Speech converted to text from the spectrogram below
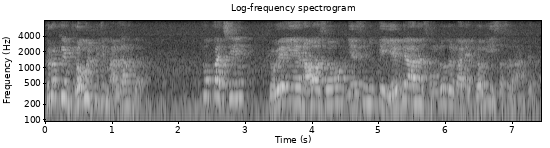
그렇게 벽을 두지 말라는 거야. 똑같이 교회에 나와서 예수님께 예배하는 성도들 간에 벽이 있어서는 안 된다.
